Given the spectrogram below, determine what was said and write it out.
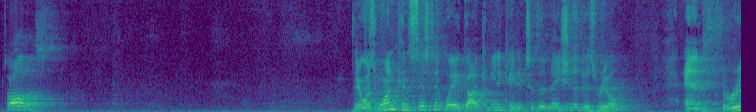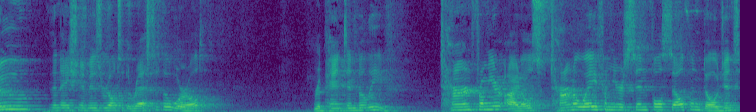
it's all of us. There was one consistent way God communicated to the nation of Israel and through the nation of Israel to the rest of the world repent and believe. Turn from your idols, turn away from your sinful self indulgence,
